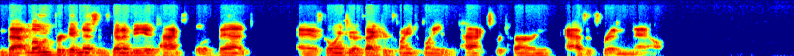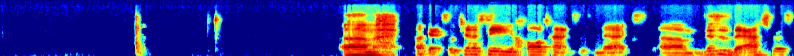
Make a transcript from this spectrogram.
that loan forgiveness is going to be a taxable event, and it's going to affect your 2020 tax return as it's written now. Um, okay, so Tennessee hall tax is next. Um, this is the asterisk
